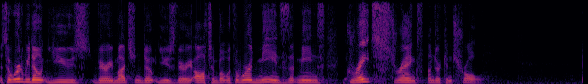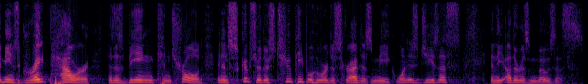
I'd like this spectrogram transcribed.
It's a word we don't use very much and don't use very often, but what the word means is it means great strength under control. It means great power that is being controlled. And in Scripture, there's two people who are described as meek one is Jesus, and the other is Moses.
